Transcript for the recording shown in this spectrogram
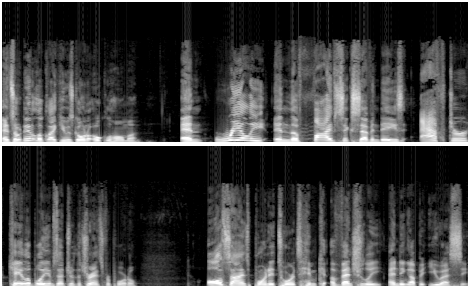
And so it didn't look like he was going to Oklahoma. And really, in the five, six, seven days after Caleb Williams entered the transfer portal, all signs pointed towards him eventually ending up at USC.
